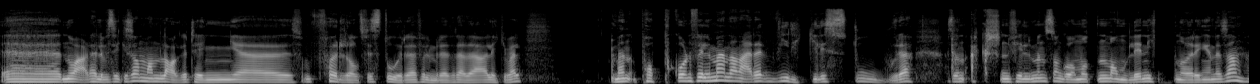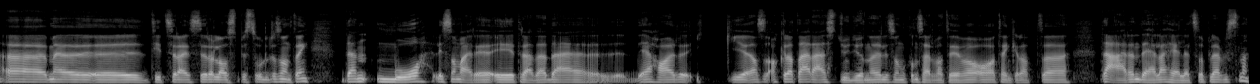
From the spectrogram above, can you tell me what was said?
Eh, nå er det heldigvis ikke sånn. Man lager ting eh, som forholdsvis store filmer i 3D allikevel. Men popkornfilmen, den er virkelig store altså Den actionfilmen som går mot den mannlige 19-åringen, liksom, eh, med eh, tidsreiser og laserpistoler og sånne ting, den må liksom være i 3D. Det, det har ikke Altså, akkurat der er studioene litt sånn konservative og tenker at uh, det er en del av helhetsopplevelsene.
